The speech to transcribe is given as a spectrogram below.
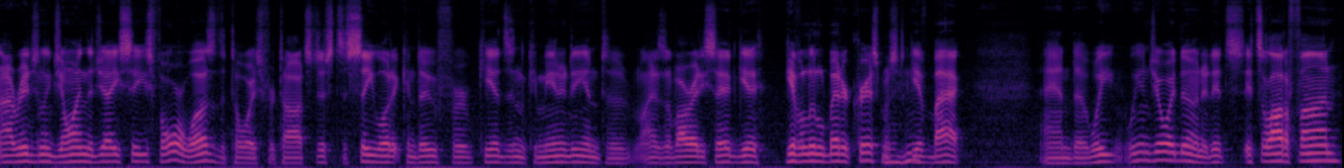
I originally joined the JCs for was the Toys for Tots, just to see what it can do for kids in the community and to, as I've already said, give give a little better Christmas Mhm. to give back. And uh, we we enjoy doing it. It's it's a lot of fun.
